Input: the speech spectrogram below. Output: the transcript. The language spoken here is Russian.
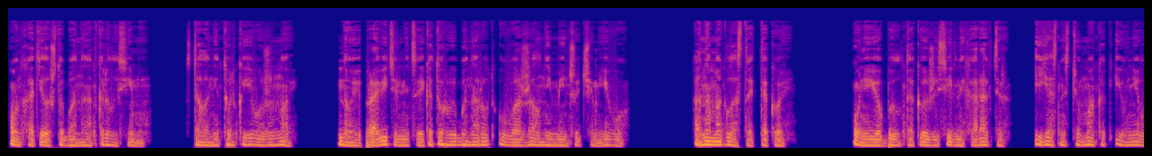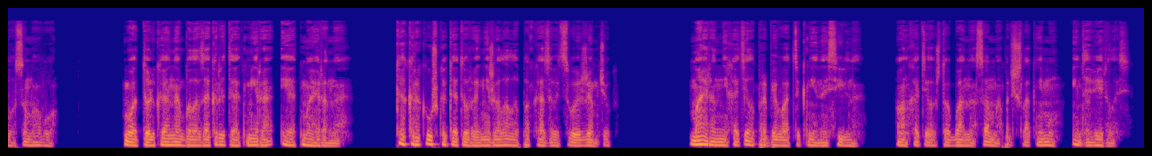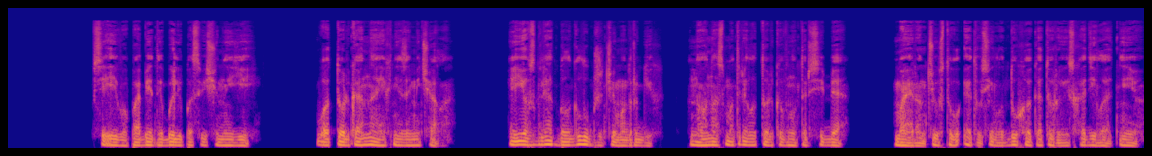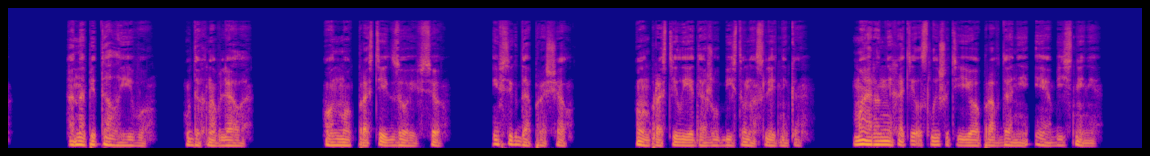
Он хотел, чтобы она открылась ему, стала не только его женой, но и правительницей, которую бы народ уважал не меньше, чем его. Она могла стать такой. У нее был такой же сильный характер и ясность ума, как и у него самого. Вот только она была закрыта от мира и от Майрона, как ракушка, которая не желала показывать свой жемчуг. Майрон не хотел пробиваться к ней насильно, он хотел, чтобы она сама пришла к нему и доверилась. Все его победы были посвящены ей. Вот только она их не замечала. Ее взгляд был глубже, чем у других, но она смотрела только внутрь себя. Майрон чувствовал эту силу духа, которая исходила от нее. Она питала его, вдохновляла. Он мог простить Зои все и всегда прощал. Он простил ей даже убийство наследника, Майрон не хотел слышать ее оправдания и объяснения,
